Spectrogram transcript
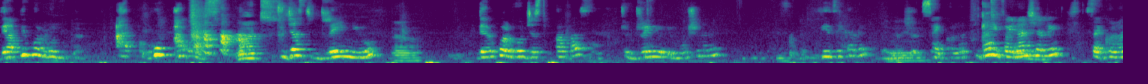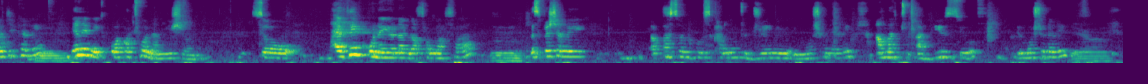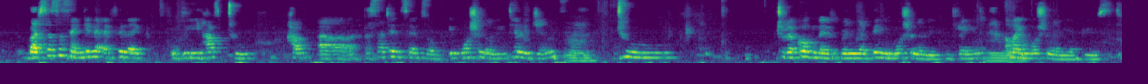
There are people who uh, who purpose What? to just drain you. Yeah. There are people who just purpose to drain you emotionally, physically, psychologically, financially, psychologically. mm, Yani ni wako tu na mission. So I think unaionanga from afar, mm, especially a person who's coming to drain you emotionally ama to abuse you emotionally yeah. but sasa saa ingine i feel like we have to have uh, a certain sense of emotional intelligence Mm, to to recognize when we are being emotionally drained Mm. ama emotionally abused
